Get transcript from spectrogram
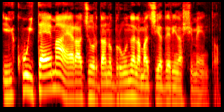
il cui tema era Giordano Bruno e la magia del Rinascimento.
